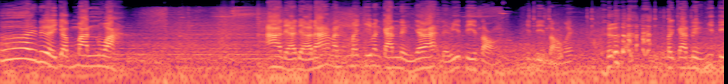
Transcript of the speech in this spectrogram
เฮ้ยเหนื่อยกับมันว่ะอ่าเดี๋ยวเดี๋ยวนะมันเมื่อกี้มันการหนึ่งใช่ไหมเดี๋ยวพี่ตีสองพี่ตีสองไว้ มันการหนึ่งพี่ตี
